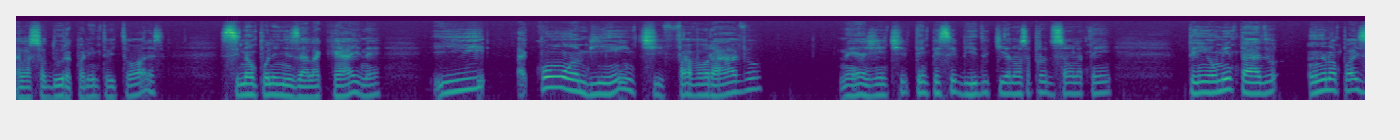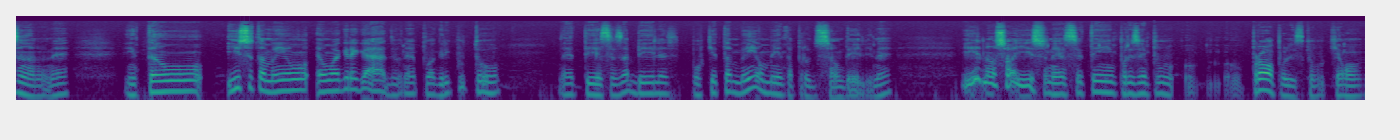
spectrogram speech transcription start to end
ela só dura 48 horas. Se não polinizar, ela cai, né? E eh, com o ambiente favorável, né, a gente tem percebido que a nossa produção ela tem, tem aumentado ano após ano. Né? Então, isso também é um, é um agregado né, para o agricultor né, ter essas abelhas, porque também aumenta a produção dele. Né? E não só isso, né? você tem, por exemplo, o própolis, que, é que é um.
